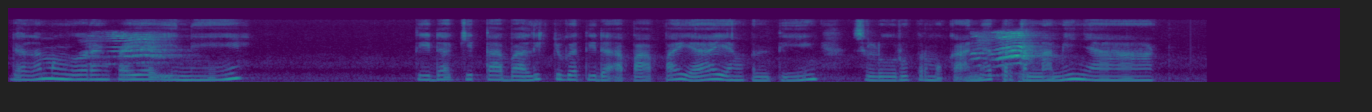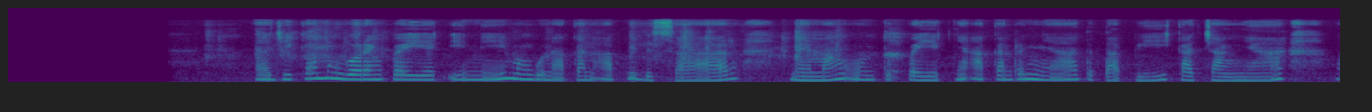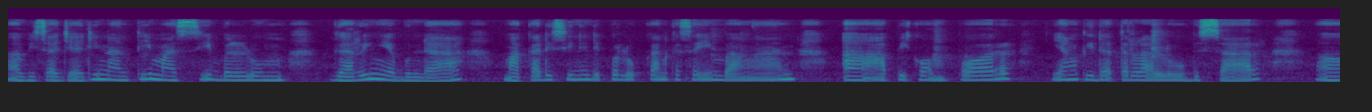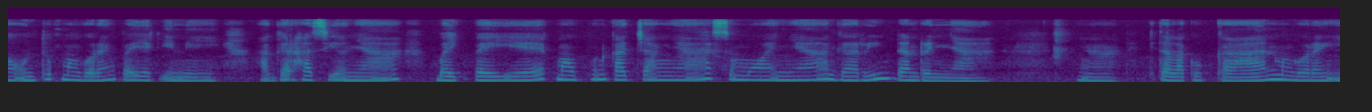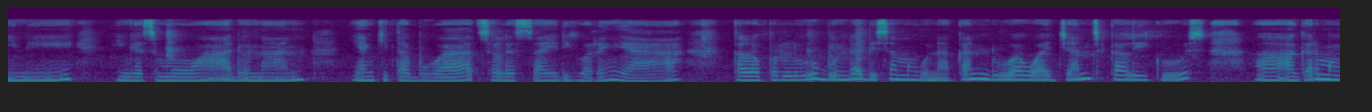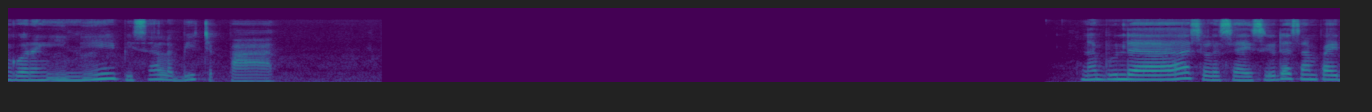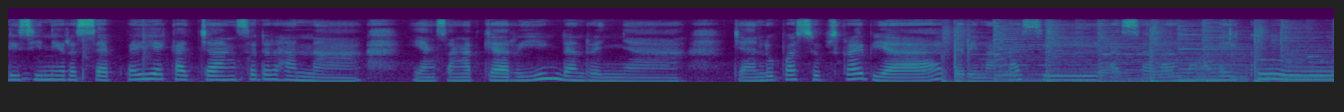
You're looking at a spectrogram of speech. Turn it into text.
Dalam menggoreng peyek ini tidak kita balik juga tidak apa-apa ya yang penting seluruh permukaannya terkena minyak nah, jika menggoreng peyek ini menggunakan api besar memang untuk peyeknya akan renyah tetapi kacangnya uh, bisa jadi nanti masih belum garing ya bunda. Maka di sini diperlukan keseimbangan uh, api kompor yang tidak terlalu besar untuk menggoreng peyek ini. Agar hasilnya baik peyek maupun kacangnya semuanya garing dan renyah. Nah kita lakukan menggoreng ini hingga semua adonan yang kita buat selesai digoreng ya. Kalau perlu, Bunda bisa menggunakan dua wajan sekaligus uh, agar menggoreng ini bisa lebih cepat. Nah, Bunda, selesai sudah sampai di sini resep peyek kacang sederhana yang sangat garing dan renyah. Jangan lupa subscribe ya. Terima kasih. Assalamualaikum.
